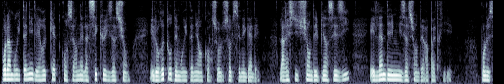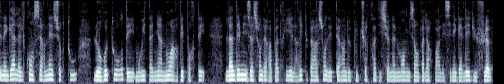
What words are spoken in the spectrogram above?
Pour la Mauritanie, les requêtes concernaient la sécurisation et le retour des Mauritaniens encore sur le sol sénégalais, la restitution des biens saisis et l'indemnisation des rapatriés. Pour le Sénégal, elle concernait surtout le retour des Mauritaniens noirs déportés, l'indemnisation des rapatriés, la récupération des terrains de culture traditionnellement mis en valeur par les Sénégalais du fleuve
